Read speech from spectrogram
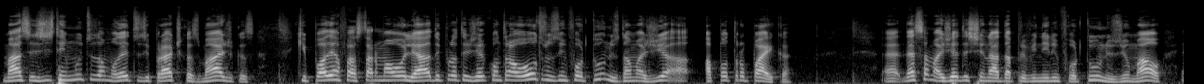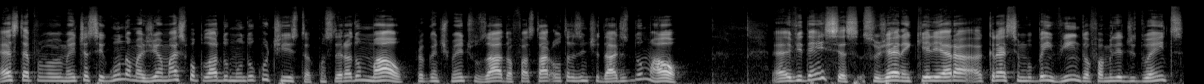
Mas existem muitos amuletos e práticas mágicas que podem afastar o mal olhado e proteger contra outros infortúnios da magia apotropaica. É, nessa magia destinada a prevenir infortúnios e o mal, esta é provavelmente a segunda magia mais popular do mundo ocultista, considerado mal, frequentemente usado a afastar outras entidades do mal. É, evidências sugerem que ele era acréscimo bem-vindo à família de doentes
